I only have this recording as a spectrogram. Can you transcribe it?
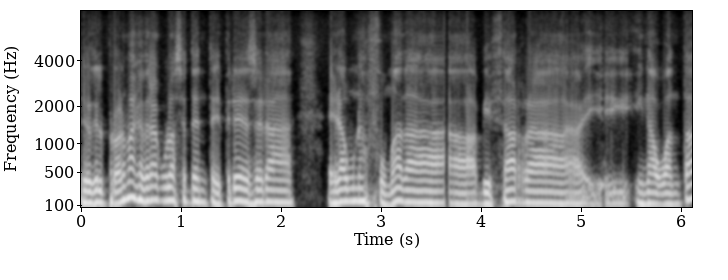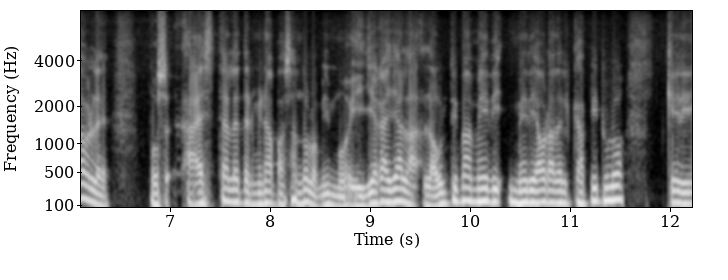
Digo que el problema es que Drácula 73 era, era una fumada bizarra i- inaguantable. Pues a este le termina pasando lo mismo. Y llega ya la, última medi- media hora del capítulo que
